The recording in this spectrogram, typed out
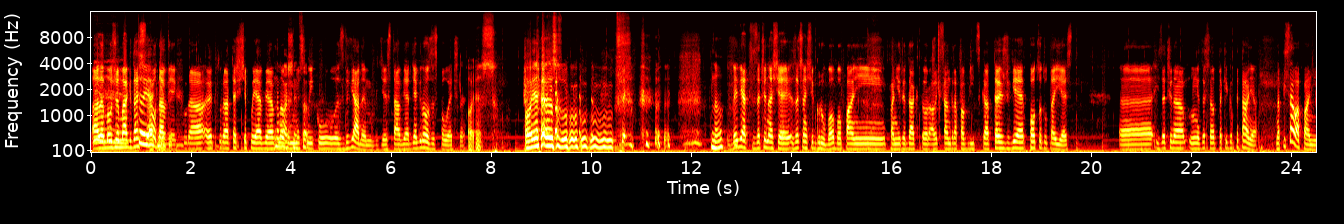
Ale może Magda To Środa wie, która, e, która też się pojawia w No nowym właśnie, Newsweeku z wywiadem, gdzie stawia diagnozy społeczne. O Jezu. O Jezu. No. Wywiad zaczyna się, zaczyna się grubo, bo pani, pani redaktor Aleksandra Pawlicka też wie, po co tutaj jest. E, I zaczyna, zaczyna od takiego pytania. Napisała pani,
